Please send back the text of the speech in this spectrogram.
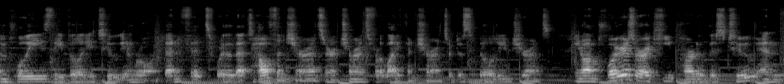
employees the ability to enroll in benefits, whether that's health insurance or insurance for life insurance or disability insurance. You know, employers are a key part of this too, and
